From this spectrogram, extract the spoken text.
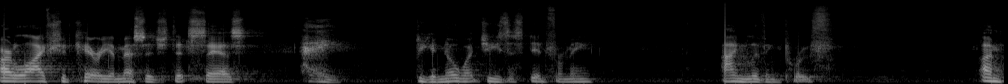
our life should carry a message that says, hey, do you know what Jesus did for me? I'm living proof. I'm,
